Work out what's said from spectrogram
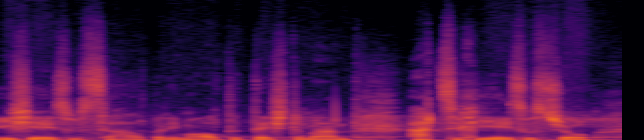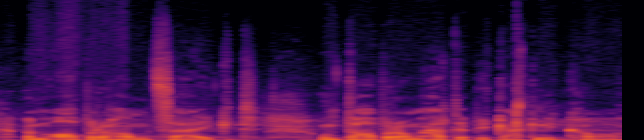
ist Jesus selber. Im Alten Testament hat sich Jesus schon am Abraham gezeigt und Abraham hat eine Begegnung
